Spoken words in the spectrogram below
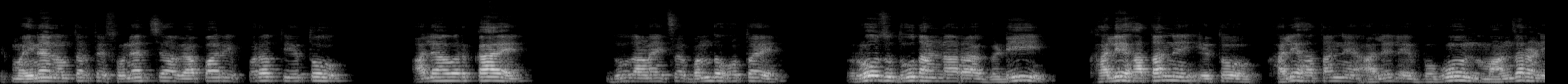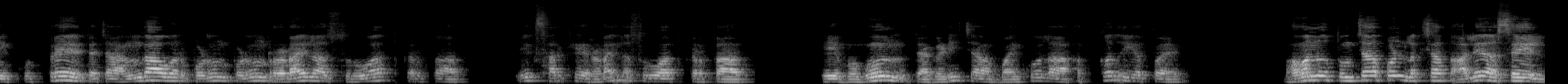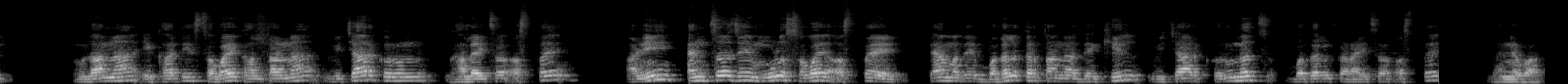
एक महिन्यानंतर ते सोन्याचा व्यापारी परत येतो. आल्यावर काय? दूध आणायचं बंद होतंय. रोज दूध आणणारा गडी खाली हाताने येतो. खाली हाताने आलेले बघून मांजर आणि कुत्रे त्याच्या अंगावर पडून पडून रडायला सुरुवात करतात. एकसारखे रडायला सुरुवात करतात. हे बघून त्या गडीच्या बायकोला अक्कल येतोय. भावांनो तुमच्या पण लक्षात आले असेल मुलांना एखादी सवय घालताना विचार करून घालायचं असतंय आणि त्यांचं जे मूळ सवय असतंय त्यामध्ये बदल करताना देखील विचार करूनच बदल करायचं असतंय. धन्यवाद.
